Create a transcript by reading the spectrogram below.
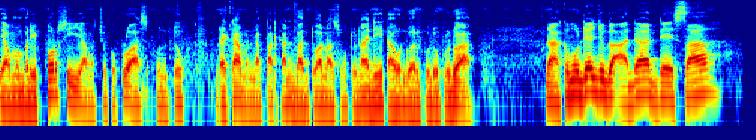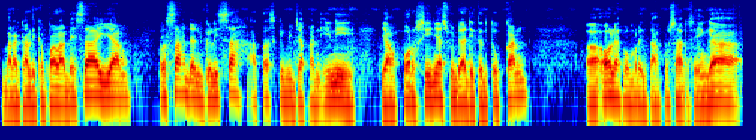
yang memberi porsi yang cukup luas untuk mereka mendapatkan bantuan langsung tunai di tahun 2022. Nah, kemudian juga ada desa, barangkali kepala desa yang resah dan gelisah atas kebijakan ini yang porsinya sudah ditentukan uh, oleh pemerintah pusat sehingga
